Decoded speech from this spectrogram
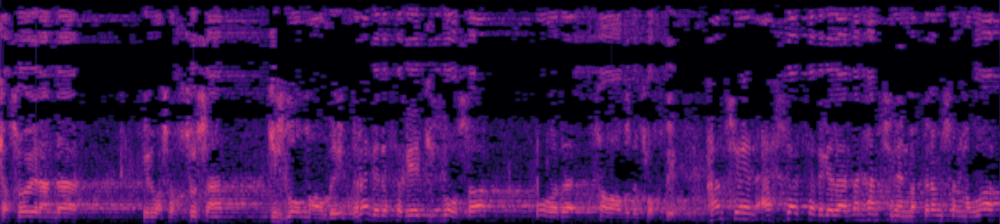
kasıba verəndə, birbaşa xüsusən gizli olmalıdır. Nə qədər sədəqə gizli olsa, o qədər savabı da çoxdur. Həmçinin əksər sədəqələrdən, həmçinin məsələn müsəlmanlar,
